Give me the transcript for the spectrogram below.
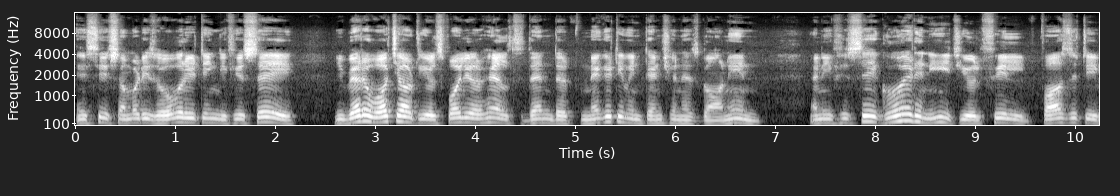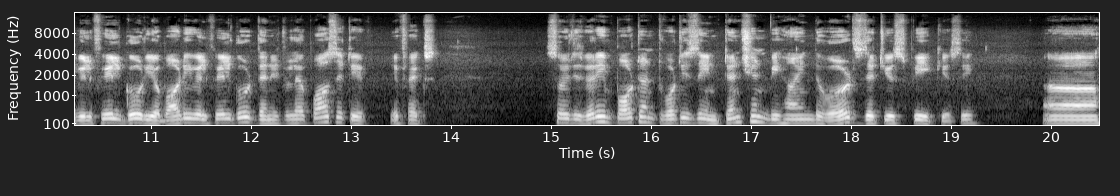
you see, somebody is overeating. If you say, you better watch out, you'll spoil your health, then the negative intention has gone in. And if you say, go ahead and eat, you'll feel positive, you'll feel good, your body will feel good, then it will have positive effects. So it is very important what is the intention behind the words that you speak, you see. Uh,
